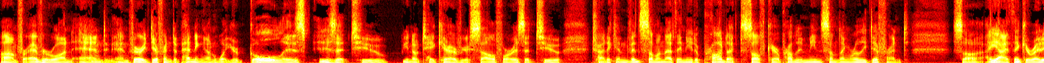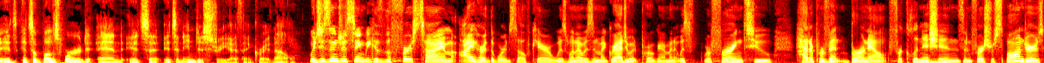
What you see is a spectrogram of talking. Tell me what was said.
um, for everyone and mm-hmm. and very different depending on what your goal is. Is it to you know take care of yourself or is it to try to convince someone that they need a product? Self-care probably means something really different so yeah, I think you're right. It's it's a buzzword and it's a it's an industry. I think right now, which is interesting because the first time I heard the word self care was when I was in my graduate program, and it was referring to how to prevent burnout for clinicians mm-hmm. and first responders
